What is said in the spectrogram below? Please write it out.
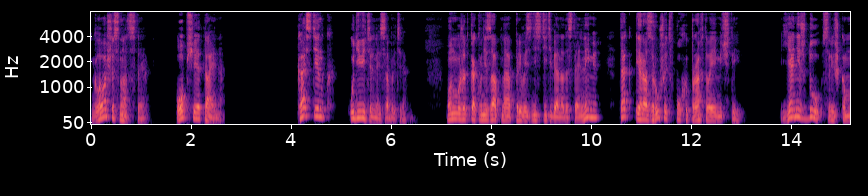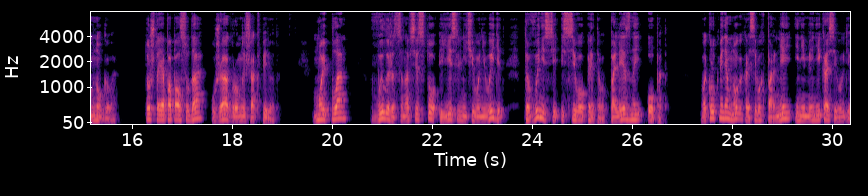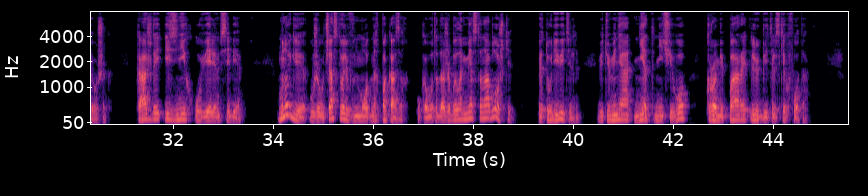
Глава 16. Общая тайна. Кастинг – удивительное событие. Он может как внезапно превознести тебя над остальными, так и разрушить в пух и прах твоей мечты. Я не жду слишком многого. То, что я попал сюда, уже огромный шаг вперед. Мой план – выложиться на все сто, и если ничего не выйдет, то вынести из всего этого полезный опыт – Вокруг меня много красивых парней и не менее красивых девушек. Каждый из них уверен в себе. Многие уже участвовали в модных показах, у кого-то даже было место на обложке. Это удивительно, ведь у меня нет ничего, кроме пары любительских фото.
